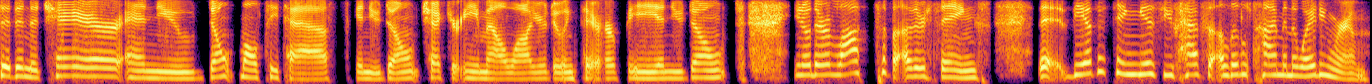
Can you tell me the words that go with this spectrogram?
sit in a chair and you don't multitask and you don't check your email while you're doing therapy and you don't you know there are lots of other things the other thing is you have a little time in the waiting room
